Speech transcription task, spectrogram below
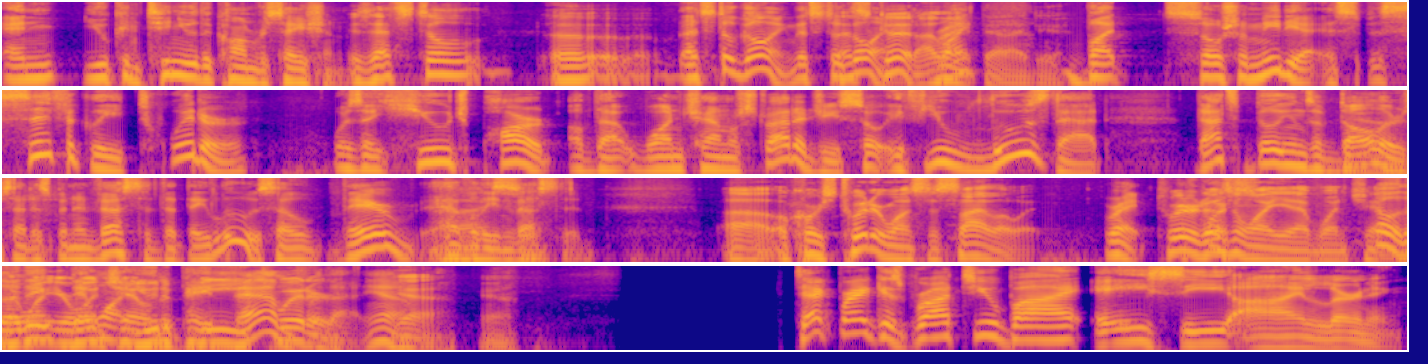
and you continue the conversation. Is that still? Uh, that's still going. That's still That's going. That's good. I like that idea. But social media, specifically Twitter, was a huge part of that one channel strategy. So if you lose that, that's billions of dollars that has been invested that they lose. So they're heavily see. invested. Uh, of course, Twitter wants to silo it. Right. Twitter doesn't want you to have one channel. No, they- want your they one want channel you to pay be them for Twitter. that, yeah. yeah, yeah. Tech Break is brought to you by ACI Learning.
